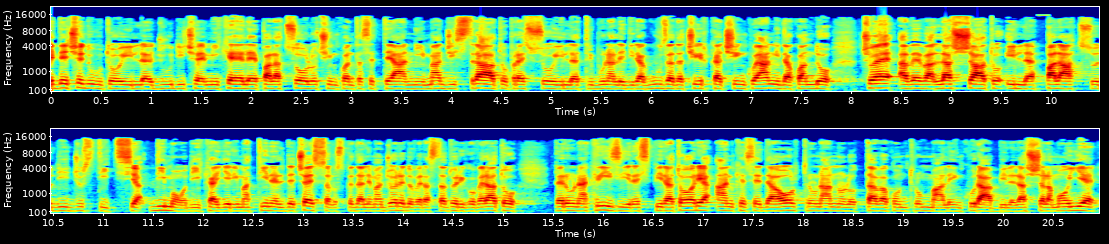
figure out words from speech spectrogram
È deceduto il giudice Michele Palazzolo, 57 anni, magistrato presso il Tribunale di Ragusa da circa 5 anni, da quando cioè aveva lasciato il Palazzo di Giustizia di Modica. Ieri mattina il decesso all'ospedale Maggiore dove era stato ricoverato per una crisi respiratoria, anche se da oltre un anno lottava contro un male incurabile. Lascia la moglie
